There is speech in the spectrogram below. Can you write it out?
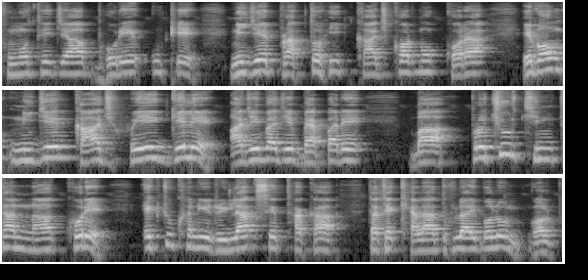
ঘুমোতে যা, ভোরে উঠে নিজের প্রাত্যহিক কাজকর্ম করা এবং নিজের কাজ হয়ে গেলে আজে বাজে ব্যাপারে বা প্রচুর চিন্তা না করে একটুখানি রিল্যাক্সে থাকা, তাতে খেলাধুলাই বলুন গল্প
